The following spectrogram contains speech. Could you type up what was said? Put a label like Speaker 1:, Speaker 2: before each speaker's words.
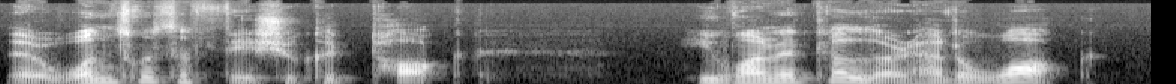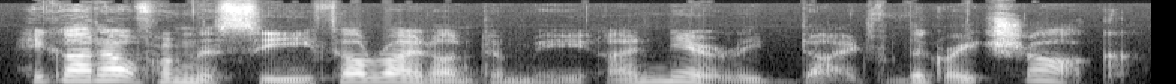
Speaker 1: There once was a fish who could talk. He wanted to learn how to walk. He got out from the sea, fell right onto me. and nearly died from the great shock.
